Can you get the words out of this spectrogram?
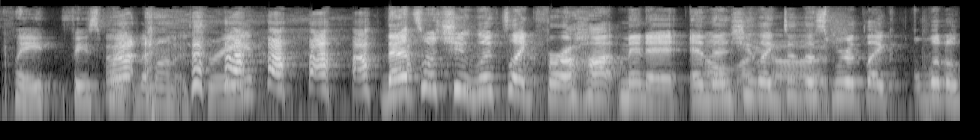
play face plant them on a tree. That's what she looked like for a hot minute and then Oh she like did this weird like little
